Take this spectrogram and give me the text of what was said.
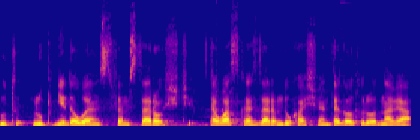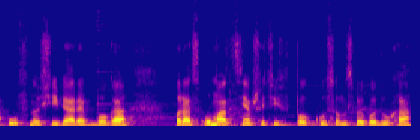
lub, lub niedołęstwem starości. Ta łaska jest darem Ducha Świętego, który odnawia ufność i wiarę w Boga oraz umacnia przeciw pokusom złego ducha,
